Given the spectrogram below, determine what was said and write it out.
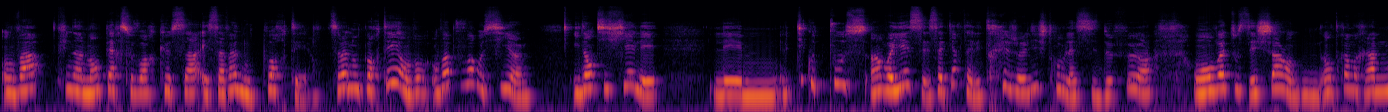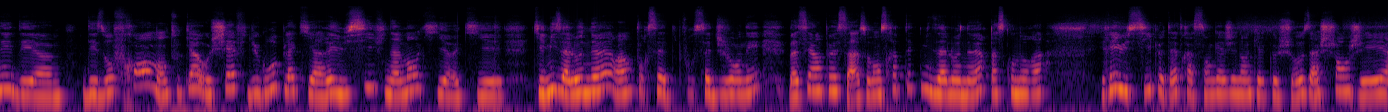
on va finalement percevoir que ça et ça va nous porter. Ça va nous porter, on va pouvoir aussi euh, identifier les, les, petits coups de pouce. Hein. Vous voyez, cette carte, elle est très jolie, je trouve, la 6 de feu. Hein. On voit tous ces chats en, train de ramener des, euh, des, offrandes, en tout cas au chef du groupe, là, qui a réussi finalement, qui, euh, qui, est, qui est mise à l'honneur hein, pour, cette, pour cette journée. Bah, c'est un peu ça. On sera peut-être mise à l'honneur parce qu'on aura réussi peut-être à s'engager dans quelque chose, à changer,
